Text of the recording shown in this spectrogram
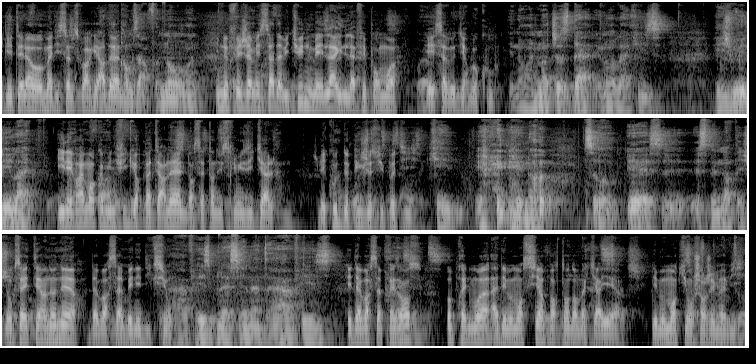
Il était là au Madison Square Garden. Il ne fait jamais ça d'habitude, mais là il l'a fait pour moi. Et ça veut dire beaucoup. You know, and not just that. You know, like he's he's really like. Il est vraiment comme une figure paternelle dans cette industrie musicale. Je l'écoute depuis que je suis petit. Donc ça a été un honneur d'avoir sa to bénédiction have his blessing and to have his et d'avoir sa présence auprès de moi à des moments si importants dans ma carrière, des moments qui ont changé ma vie.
